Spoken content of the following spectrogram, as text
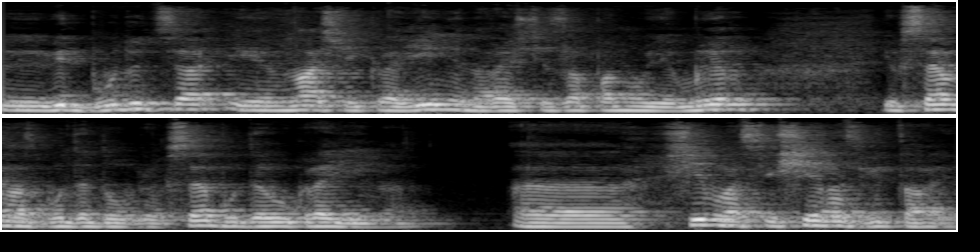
відбудуться, і в нашій країні нарешті запанує мир, і все в нас буде добре, все буде Україна. Е, чим вас ще раз вітаю.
